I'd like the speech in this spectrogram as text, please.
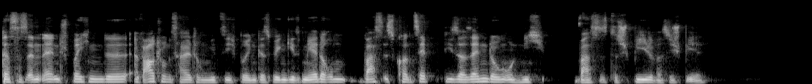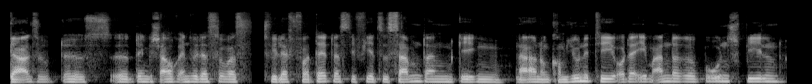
dass das eine entsprechende Erwartungshaltung mit sich bringt. Deswegen geht es mehr darum, was ist Konzept dieser Sendung und nicht, was ist das Spiel, was sie spielen. Ja, also das äh, denke ich auch entweder sowas wie Left 4 Dead, dass die vier zusammen dann gegen, keine Ahnung, Community oder eben andere Boden spielen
